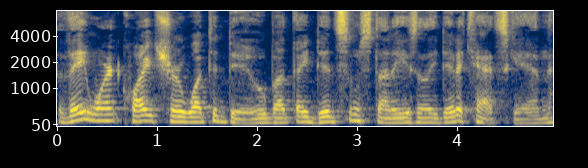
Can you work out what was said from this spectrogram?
they weren't quite sure what to do, but they did some studies and they did a CAT scan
